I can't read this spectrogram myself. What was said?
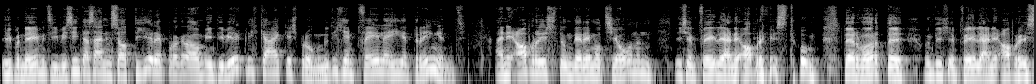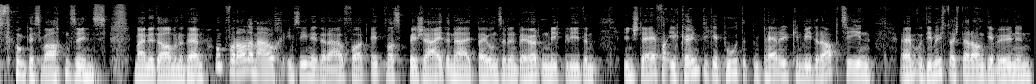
übernehmen Sie. Wir sind aus einem Satireprogramm in die Wirklichkeit gesprungen und ich empfehle hier dringend eine Abrüstung der Emotionen, ich empfehle eine Abrüstung der Worte und ich empfehle eine Abrüstung des Wahnsinns, meine Damen und Herren. Und vor allem auch im Sinne der Auffahrt etwas Bescheidenheit bei unseren Behördenmitgliedern in Stäfa. Ihr könnt die gepuderten Perücken wieder abziehen ähm, und ihr müsst euch daran gewöhnen,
